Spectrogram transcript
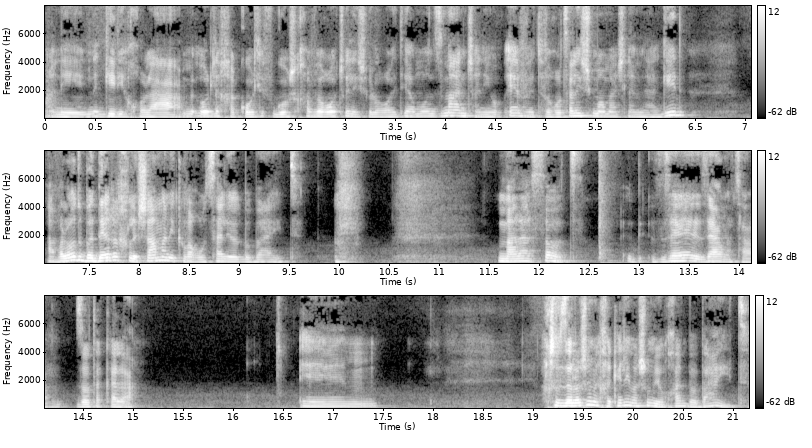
אני נגיד יכולה מאוד לחכות לפגוש חברות שלי שלא ראיתי המון זמן, שאני אוהבת ורוצה לשמוע מה יש להם להגיד, אבל עוד בדרך לשם אני כבר רוצה להיות בבית. מה לעשות? זה, זה המצב, זאת הקלה. אמ, עכשיו, זה לא שמחכה לי משהו מיוחד בבית,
